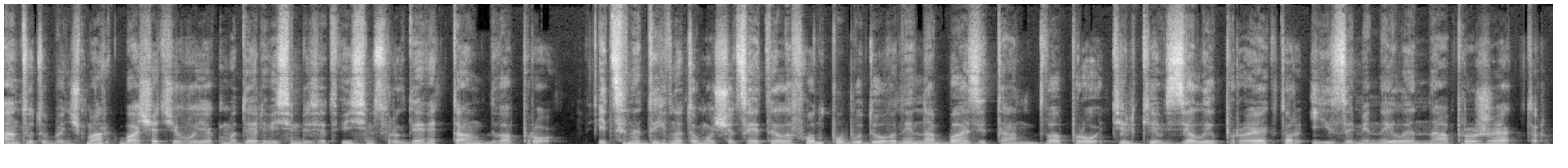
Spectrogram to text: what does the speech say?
Antutu Benchmark бачать його як модель 8849 Tank 2 Pro. І це не дивно, тому що цей телефон побудований на базі Tank 2 Pro, тільки взяли проектор і замінили на прожектор.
